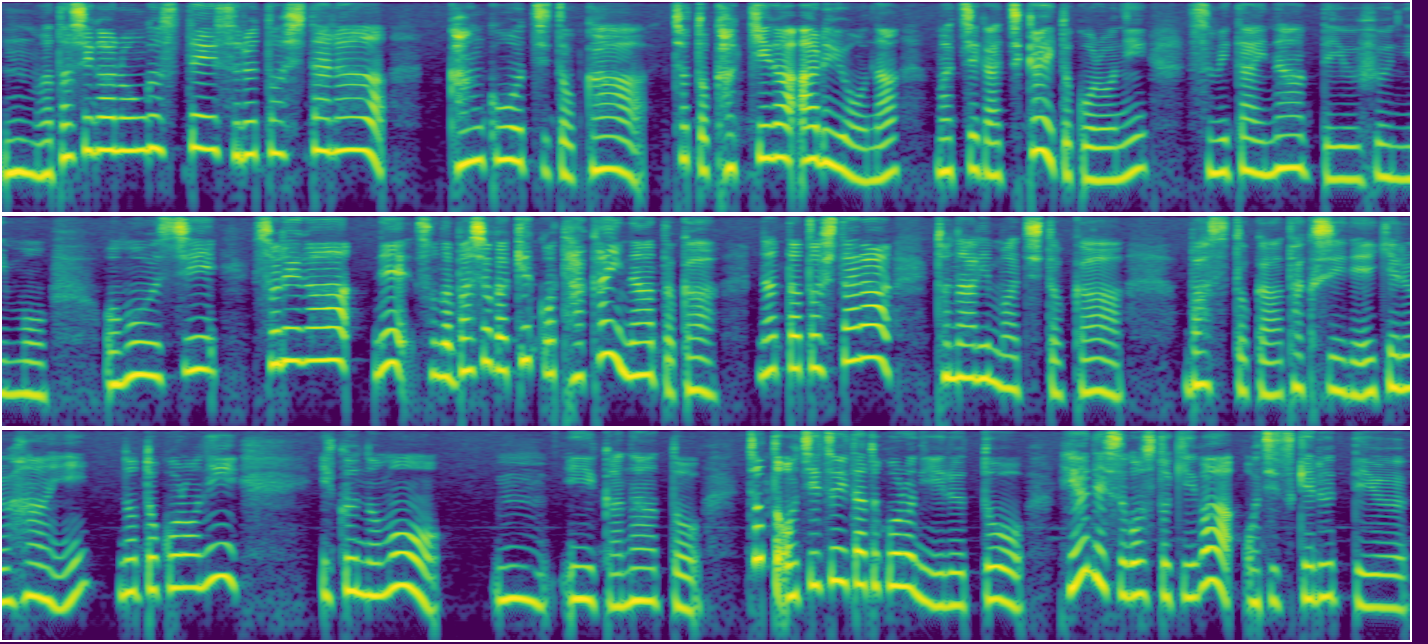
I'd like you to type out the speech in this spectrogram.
うん、私がロングステイするとしたら観光地とかちょっと活気があるような街が近いところに住みたいなっていうふうにも思うしそれがねその場所が結構高いなとかなったとしたら隣町とかバスとかタクシーで行ける範囲のところに行くのも、うん、いいかなとちょっと落ち着いたところにいると部屋で過ごす時は落ち着けるっていう、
